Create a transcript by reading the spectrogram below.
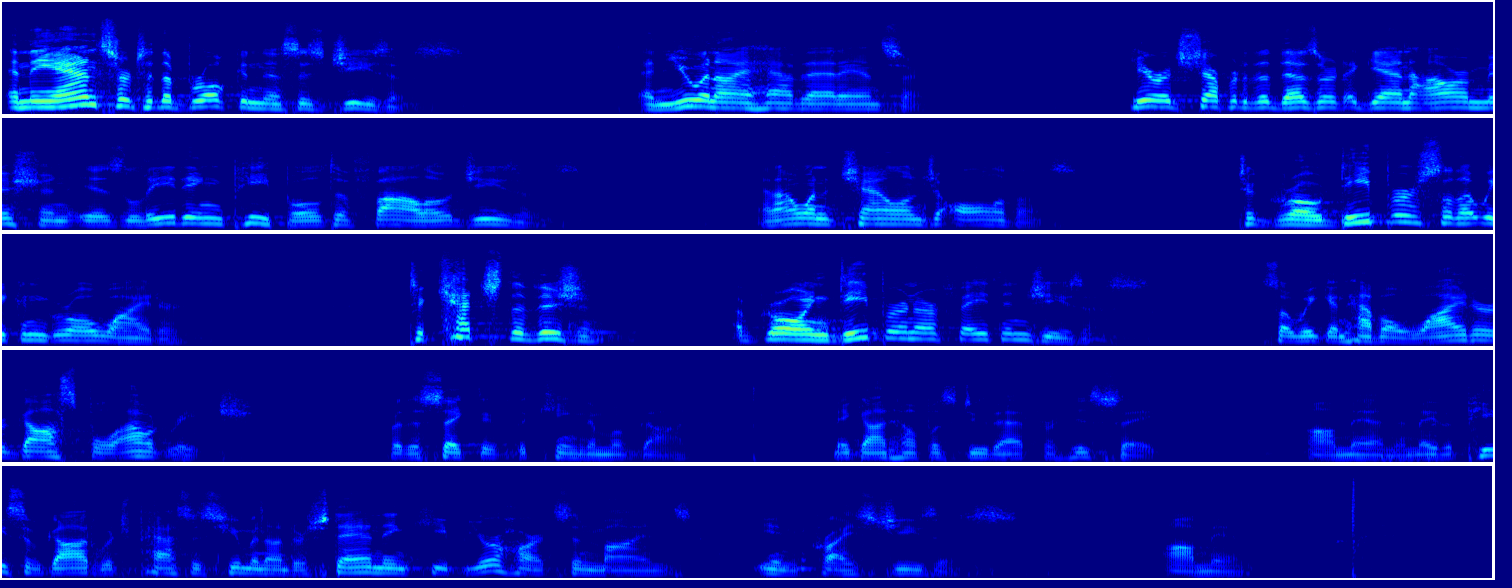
And the answer to the brokenness is Jesus. And you and I have that answer. Here at Shepherd of the Desert, again, our mission is leading people to follow Jesus. And I want to challenge all of us to grow deeper so that we can grow wider, to catch the vision of growing deeper in our faith in Jesus so we can have a wider gospel outreach for the sake of the kingdom of God. May God help us do that for his sake. Amen. And may the peace of God, which passes human understanding, keep your hearts and minds in Christ Jesus. Amen.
